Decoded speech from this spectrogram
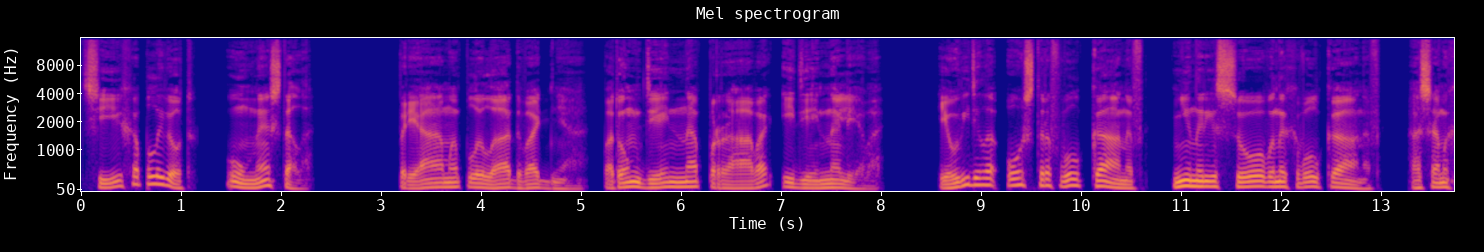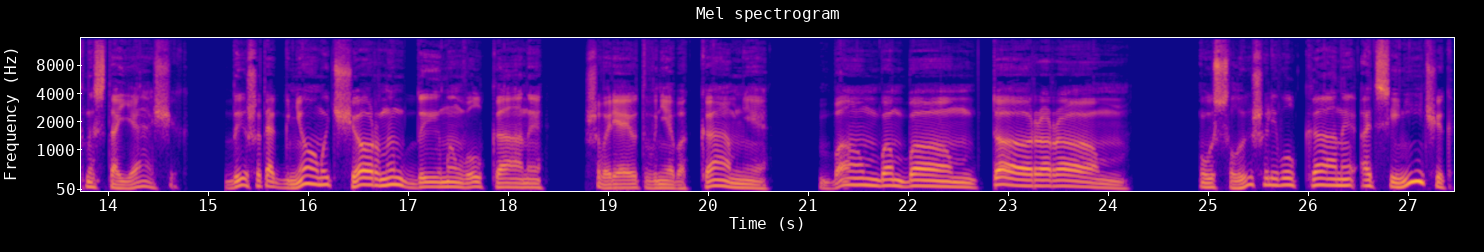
тихо плывет, умная стала. Прямо плыла два дня, потом день направо и день налево и увидела остров вулканов, не нарисованных вулканов, а самых настоящих. Дышат огнем и черным дымом вулканы, швыряют в небо камни. Бам-бам-бам, тарарам. Услышали вулканы от синичек,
